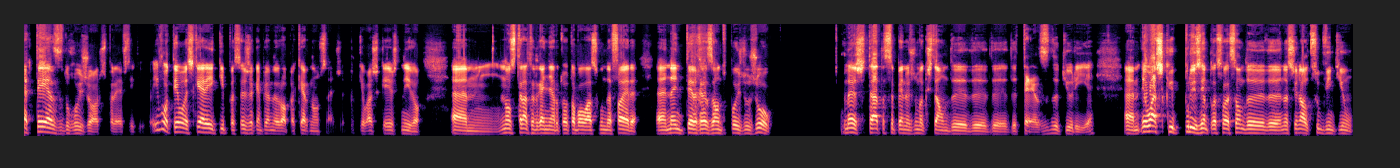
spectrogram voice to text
a tese do Rui Jorge para esta equipa. E vou tê-las, quer a equipa seja campeã da Europa, quer não seja, porque eu acho que a este nível um, não se trata de ganhar o Totobola à segunda-feira, nem de ter razão depois do jogo, mas trata-se apenas de uma questão de, de, de, de tese, de teoria. Um, eu acho que, por exemplo, a seleção nacional de sub-21, uh,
